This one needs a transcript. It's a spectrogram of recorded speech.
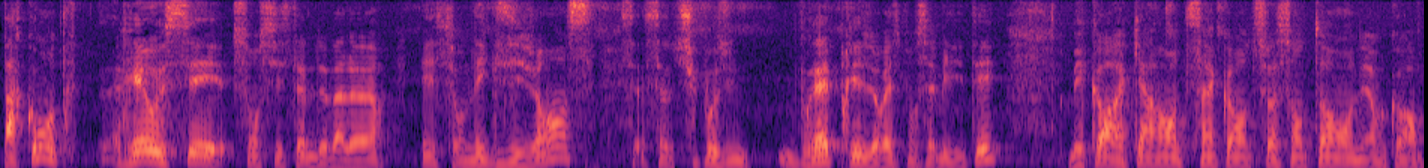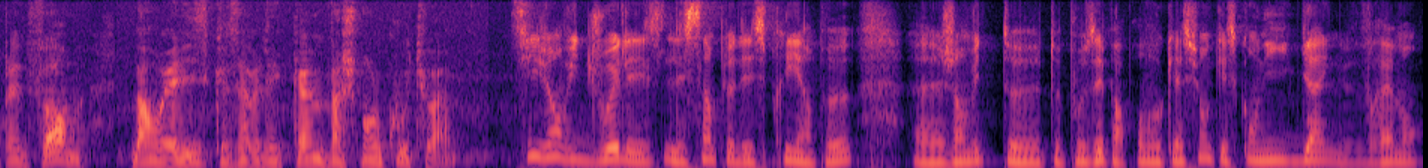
Par contre, rehausser son système de valeurs et son exigence, ça, suppose une vraie prise de responsabilité. Mais quand à 40, 50, 60 ans, on est encore en pleine forme, ben on réalise que ça valait quand même vachement le coup, tu vois. Si j'ai envie de jouer les, simples d'esprit un peu, euh, j'ai envie de te, poser par provocation, qu'est-ce qu'on y gagne vraiment?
